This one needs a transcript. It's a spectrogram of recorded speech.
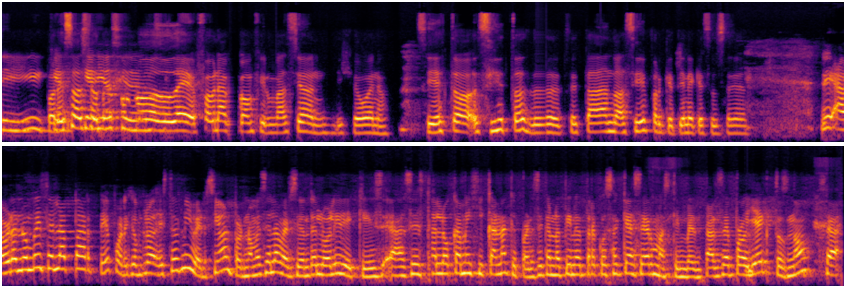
Sí, por eso yo tampoco dudé, fue una confirmación. Dije, bueno, si esto, si esto se está dando así es porque tiene que suceder ahora no me sé la parte, por ejemplo, esta es mi versión, pero no me sé la versión de Loli de que hace esta loca mexicana que parece que no tiene otra cosa que hacer más que inventarse proyectos, ¿no? O sea,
